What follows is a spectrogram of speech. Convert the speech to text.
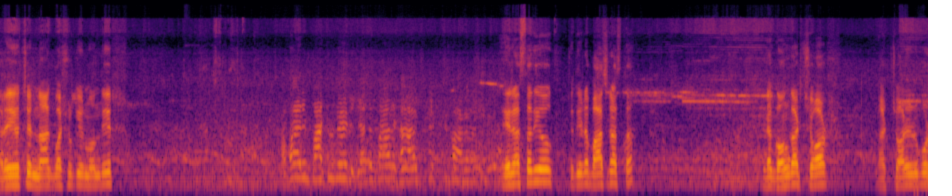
আর এই হচ্ছে নাগ বাসুকির মন্দির। এই রাস্তা দিয়েও যদি এটা বাস রাস্তা, এটা গঙ্গার চর, আর চরের উপর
